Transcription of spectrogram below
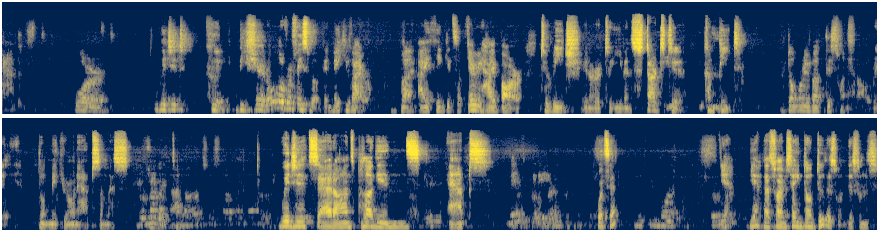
app or widget could be shared all over Facebook and make you viral. But I think it's a very high bar to reach in order to even start to compete. Don't worry about this one at all, really. Don't make your own apps unless Those are like add-ons and stuff like that, or? widgets, add-ons, plugins, apps. What's that? Make you more like a server. Yeah. Yeah, that's why I'm saying don't do this one. This one's,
